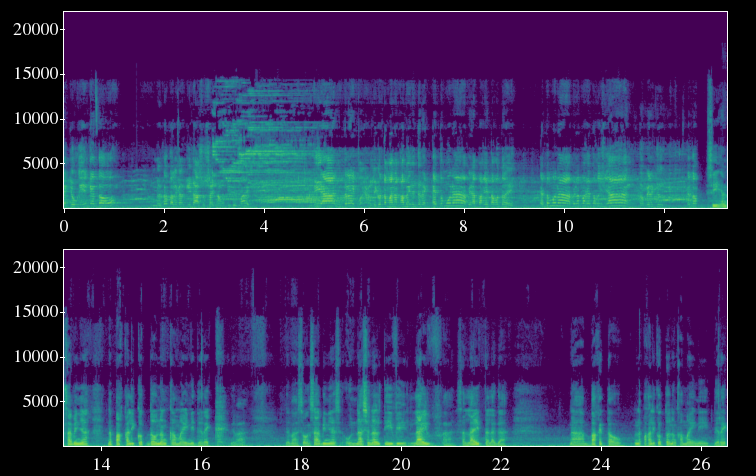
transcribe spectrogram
Ang ganda oh. Ang ganda talagang ginasusan ng TV5. Hindi yan, direct. Ang likod naman kamay ni direct. Eto muna, pinapakita ko to eh. Eto muna, pinapakita ko yan. Ito pinag... Ito. See, ang sabi niya, napakalikot daw ng kamay ni Direk, di ba? Di ba? So, ang sabi niya on national TV, live, ah, sa live talaga, na bakit daw napakalikot daw ng kamay ni Direk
